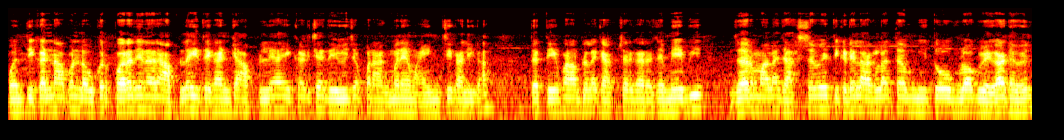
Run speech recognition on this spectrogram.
पण तिकडनं आपण लवकर परत येणार आहे आपल्या इथे कारण की आपल्या इकडच्या देवीचं पण आगमन आहे माहींची कालिका. तर ते पण आपल्याला कॅप्चर करायचं आहे. मे बी जर मला जास्त वेळ तिकडे लागला तर मी तो ब्लॉग वेगळा ठेवेल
